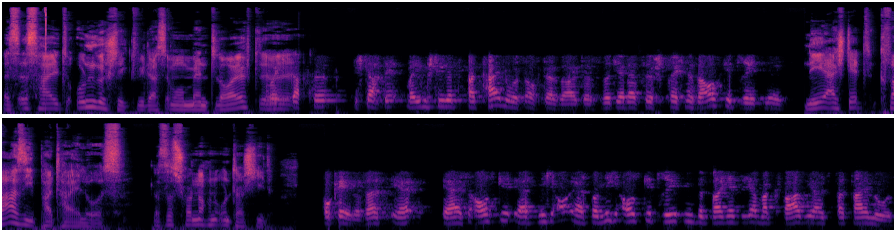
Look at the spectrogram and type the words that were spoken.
Es ist halt ungeschickt, wie das im Moment läuft. Aber ich Äh, dachte, ich dachte, bei ihm steht jetzt parteilos auf der Seite. Das wird ja dafür sprechen, dass er ausgetreten ist. nee, er steht quasi parteilos. Das ist schon noch ein Unterschied. Okay, das heißt, er, er ist ausge, er ist nicht, er ist noch nicht ausgetreten, bezeichnet sich aber quasi als parteilos.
